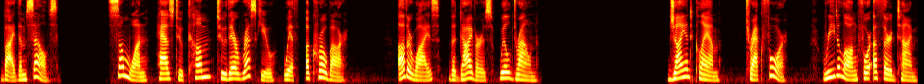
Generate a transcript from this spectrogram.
by themselves. Someone has to come to their rescue with a crowbar. Otherwise, the divers will drown. Giant Clam, Track 4. Read along for a third time.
